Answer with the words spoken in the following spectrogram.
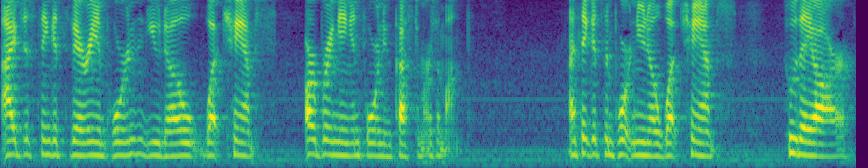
I just think it's very important you know what champs are bringing in four new customers a month. I think it's important you know what champs who they are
